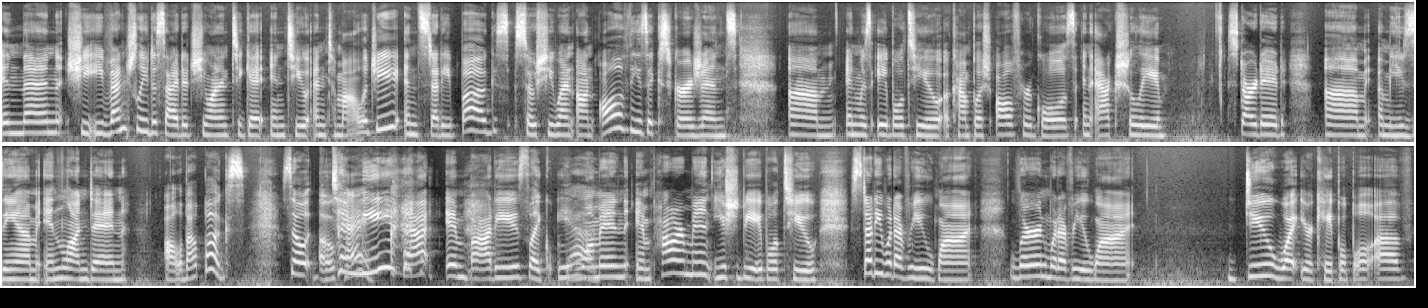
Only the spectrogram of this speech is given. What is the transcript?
and then she eventually decided she wanted to get into entomology and study bugs. So she went on all of these excursions um, and was able to accomplish all of her goals and actually started um, a museum in London all about bugs. So to me, that embodies like Yeah. woman empowerment. You should be able to study whatever you want, learn whatever you want, do what you're capable of,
